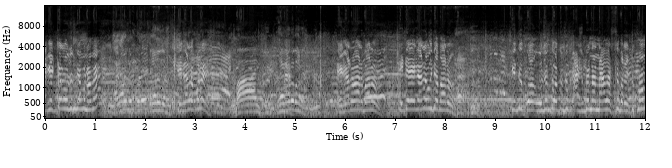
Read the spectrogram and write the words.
এক একটার ওজন কেমন হবে? এগারো করে? ভাই এগারো আর বারো। এটা এগারো ওইটা বারো। হ্যাঁ। কিন্তু ওজন তো অতটুকু আসবে না নাও আসতে পারে। একটু কম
